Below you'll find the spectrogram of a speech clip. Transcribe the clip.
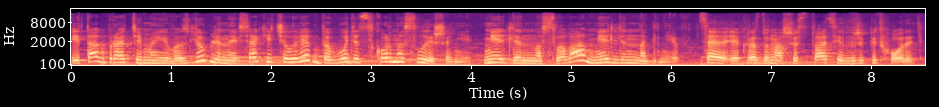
«Итак, братья мои возлюбленные, всякий чоловік да будет скор на слышанні, медленно слова, медленно гнів». Це якраз до нашої ситуації дуже підходить.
